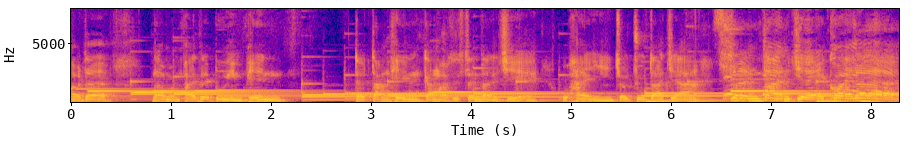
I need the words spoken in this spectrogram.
好的，那我们拍这部影片。的当天刚好是圣诞节，我和你就祝大家圣诞节快乐。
